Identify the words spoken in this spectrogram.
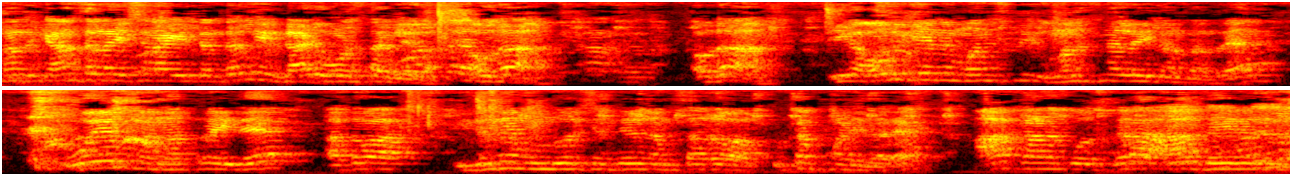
ನಂದು ಕ್ಯಾನ್ಸಲೇಷನ್ ಆಗಿತ್ತು ಅಂತ ನೀನ್ ಗಾಡಿ ಓಡಿಸ್ತಾ ಇರ್ಲಿಲ್ಲ. ಹೌದಾ? ಹೌದಾ? ಈಗ ಅವ್ರಿಗೆ ಏನು ಮನಸ್ಸಿ ಮನಸ್ಸಿನಲ್ಲಿ ಐತೆ ಅಂತಂದ್ರೆ ಓಎಂ ನನ್ನ ಹತ್ರ ಇದೆ ಅಥವಾ ಇದನ್ನೇ ಮುಂದುವರಿಸಿ ಅಂತ ಹೇಳಿ ನಮ್ಮ ಸರ್ ಪುಟಪ್ ಮಾಡಿದ್ದಾರೆ. ಆ ಕಾರಣಕ್ಕೋಸ್ಕರ ಆ ಧೈರ್ಯ ಇಲ್ಲ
